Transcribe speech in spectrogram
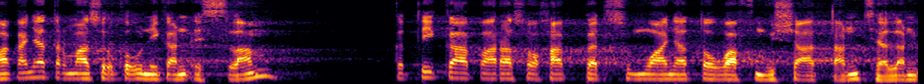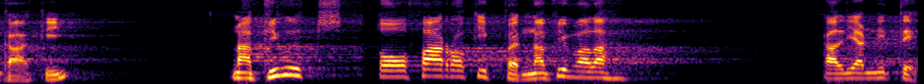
Makanya termasuk keunikan Islam, ketika para sahabat semuanya tawaf musyatan, jalan kaki, Nabi tofa rokiban, Nabi malah kalian nitih.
